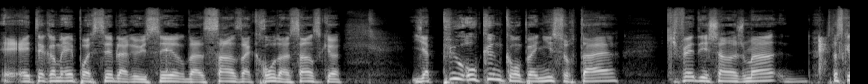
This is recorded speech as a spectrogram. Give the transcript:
était comme impossible à réussir dans, sans accroc, dans le sens que il n'y a plus aucune compagnie sur Terre qui fait des changements. Parce que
